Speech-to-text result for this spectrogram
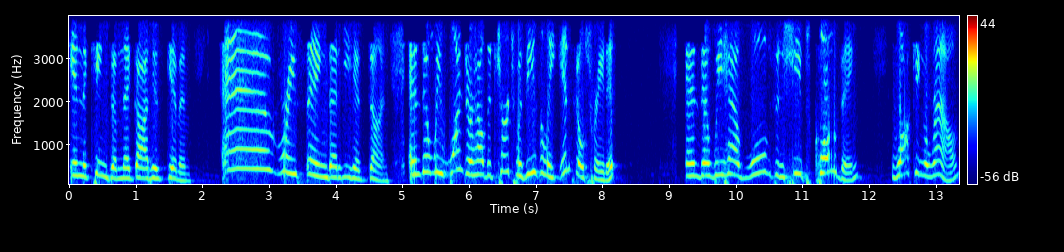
in the kingdom that God has given everything that he has done. And then we wonder how the church was easily infiltrated. And then we have wolves in sheep's clothing walking around,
